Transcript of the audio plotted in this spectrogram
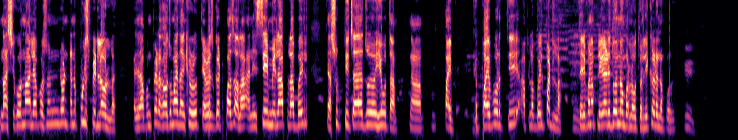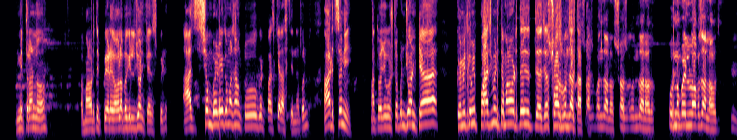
नाशिकवरून आल्यापासून जॉन्ट्यानं फुल स्पीड लावलं आपण पेडगावचं मैदान खेळू त्यावेळेस गट पास झाला आणि सेमीला आपला बैल त्या सुट्टीचा जो हे होता पाईप त्या पाईपवरती आपला बैल पडला. हम्म. तरी पण आपली गाडी दोन नंबरला उतरली कडनं पडून. मित्रांनो मला वाटतं पेडगावला बघितलं जोंट्याचं स्पीड आज शंभर टक्के तुम्हाला सांगतो गट पास केला असते ना पण अडचणी. महत्वाची गोष्ट. पण जोंट्या कमीत कमी पाच मिनिटं मला वाटतं त्याचा श्वास बंद झाला श्वास बंद झाला श्वास बंद झाला होता. पूर्ण बैल लॉक झाला होता. हम्म.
